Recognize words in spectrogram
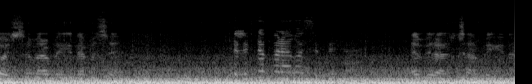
Όχι, σήμερα πήγαινε με σε. Τελευταία φορά εγώ σε πήγα. Δεν πειράζει, ξαναπήγαιναμε. Εντάξει.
